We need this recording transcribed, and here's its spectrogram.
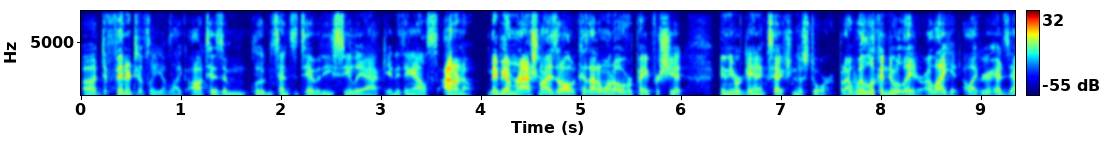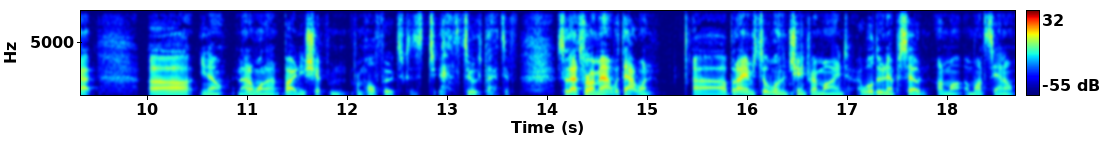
uh, definitively of like autism, gluten sensitivity, celiac, anything else. I don't know. Maybe I'm rationalizing it all because I don't want to overpay for shit in the organic section of the store. But I will look into it later. I like it. I like where your head's at. Uh, you know, and I don't want to buy any shit from from Whole Foods because it's too, it's too expensive. So that's where I'm at with that one. Uh, but I am still willing to change my mind. I will do an episode on, Mon- on Monsanto,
